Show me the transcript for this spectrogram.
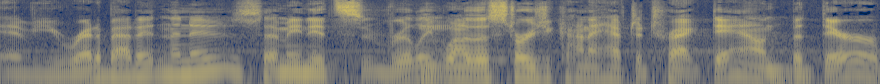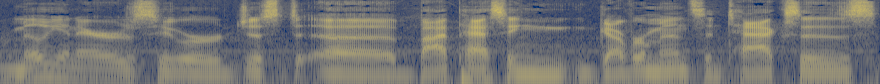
have you read about it in the news? I mean, it's really one of those stories you kind of have to track down. But there are millionaires who are just uh, bypassing governments and taxes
